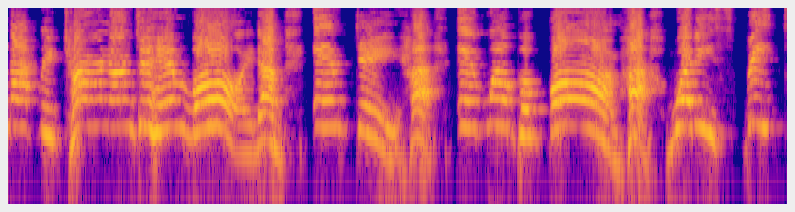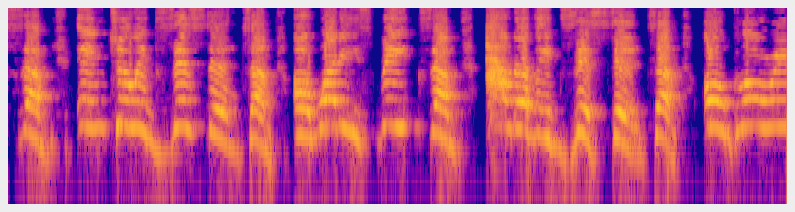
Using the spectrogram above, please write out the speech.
not return unto him void, empty. It will perform what he speaks into existence or what he speaks out of existence. Oh, glory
